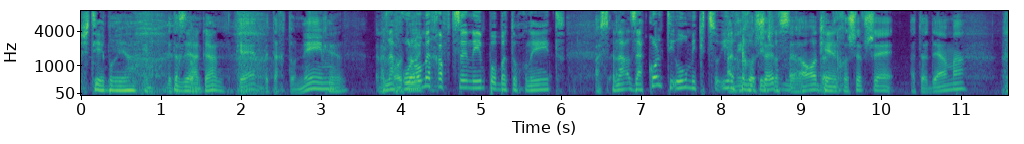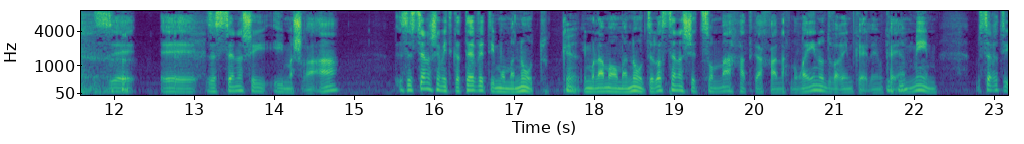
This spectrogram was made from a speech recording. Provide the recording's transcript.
שתהיה בריאה. בתחתון- זה אגן. כן, בתחתונים. כן. עוד אנחנו לא מחפצנים פה בתוכנית. אז- אנחנו- זה הכל תיאור מקצועי אני לחלוטין חושב של הסרט. מאוד, כן. אני חושב שאתה יודע מה? זה, אה, זה סצנה שהיא עם השראה. זה סצנה שמתכתבת עם אומנות, כן. עם עולם האומנות. זה לא סצנה שצומחת ככה, אנחנו ראינו דברים כאלה, הם קיימים. סרט אה,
